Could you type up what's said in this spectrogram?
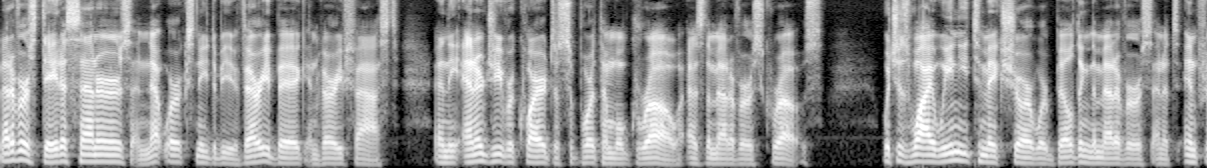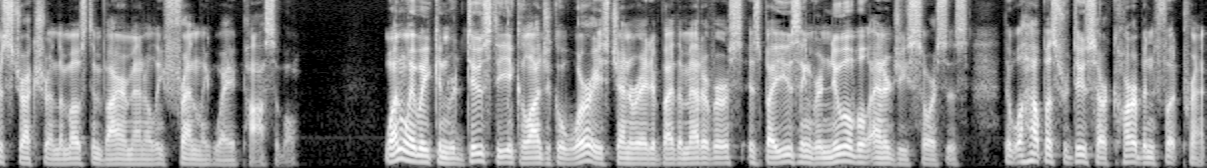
Metaverse data centers and networks need to be very big and very fast, and the energy required to support them will grow as the metaverse grows, which is why we need to make sure we're building the metaverse and its infrastructure in the most environmentally friendly way possible. One way we can reduce the ecological worries generated by the metaverse is by using renewable energy sources that will help us reduce our carbon footprint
